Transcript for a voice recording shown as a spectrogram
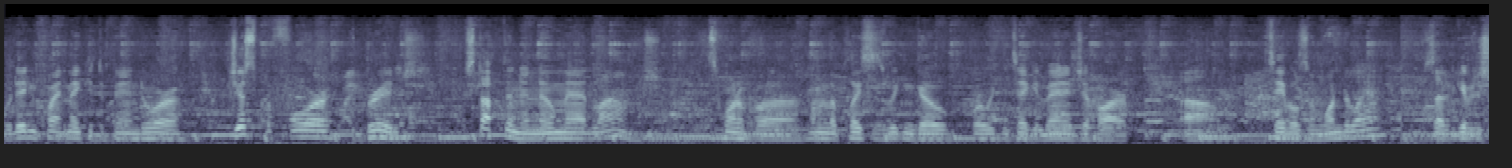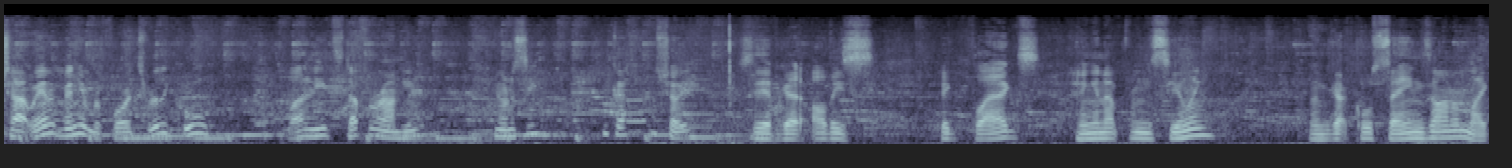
We didn't quite make it to Pandora. Just before the bridge, we stopped in a Nomad Lounge. It's one of uh, one of the places we can go where we can take advantage of our um, tables in Wonderland. Decided to give it a shot. We haven't been here before. It's really cool. A lot of neat stuff around here. You want to see? Okay, I'll show you. See, they've got all these big flags hanging up from the ceiling. And they've got cool sayings on them, like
